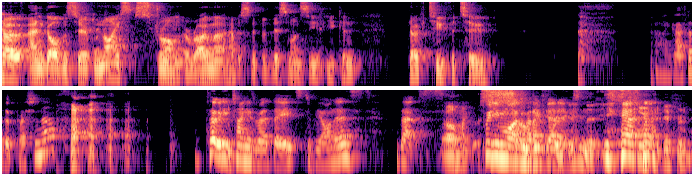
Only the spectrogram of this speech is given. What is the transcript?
Frangelico and golden syrup, nice strong aroma. Have a sniff of this one, see if you can go two for two. Oh my god, I feel the pressure now. totally Chinese red dates, to be honest. That's Oh my god, Pretty much so what I'm getting. isn't it? Yeah. Super different.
